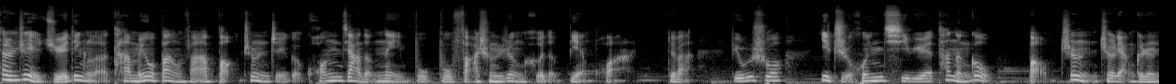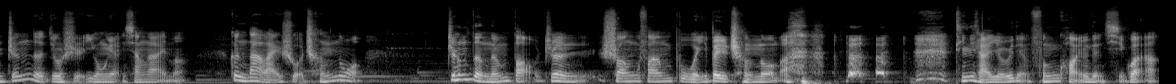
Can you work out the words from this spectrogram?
但是这也决定了它没有办法保证这个框架的内部不发生任何的变化，对吧？比如说一纸婚姻契约，它能够保证这两个人真的就是永远相爱吗？更大来说，承诺真的能保证双方不违背承诺吗？听起来有一点疯狂，有点奇怪啊。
